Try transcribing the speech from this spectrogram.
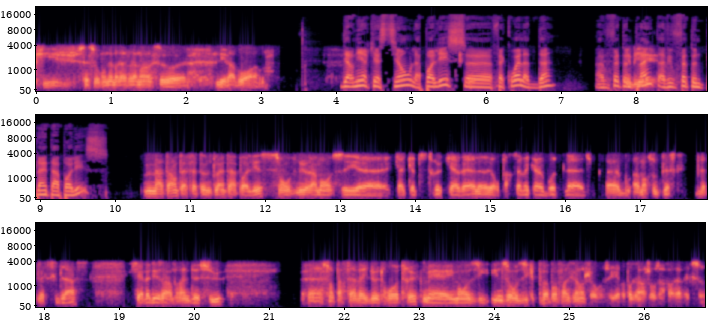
Puis c'est sûr, on aimerait vraiment ça, euh, les revoir. Dernière question. La police euh, fait quoi là-dedans? Avez-vous fait une eh plainte? Avez-vous fait une plainte à la police? Ma tante a fait une plainte à la police. Ils sont venus ramasser euh, quelques petits trucs qu'il y avait. Là. Ils ont parti avec un bout de un, morceau de, de, plexiglas qui avait des empreintes dessus. ils sont partis avec deux, trois trucs, mais ils m'ont dit ils nous ont dit qu'ils ne pouvaient pas faire grand chose. Il n'y avait pas grand chose à faire avec ça.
